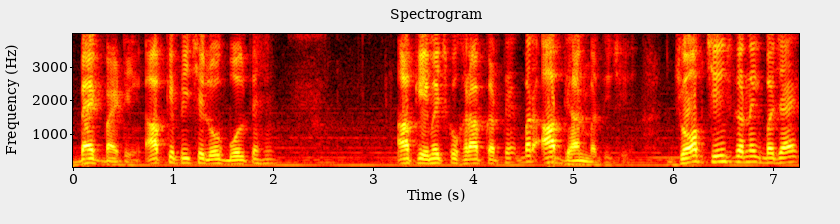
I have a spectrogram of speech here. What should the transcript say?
बैक बाइटिंग आपके पीछे लोग बोलते हैं, आपके इमेज को खराब करते हैं, पर आप ध्यान मत दीजिए। जॉब चेंज करने के बजाय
